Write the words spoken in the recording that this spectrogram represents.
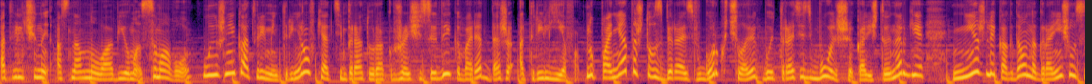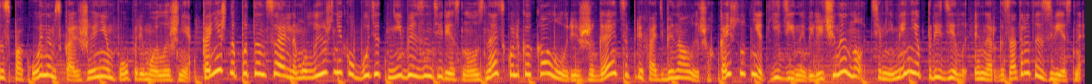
от величины основного объема самого лыжника, от времени тренировки, от температуры окружающей среды и, говорят, даже от рельефа. Ну, понятно, что взбираясь в горку, человек будет тратить большее количество энергии, нежели когда он ограничивался спокойным скольжением по прямой лыжне. Конечно, потенциальному лыжнику будет не безинтересно узнать, сколько калорий сжигается при ходьбе на лыжах. Конечно, тут нет единой величины, но, тем не менее, пределы энергозатрат известны.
